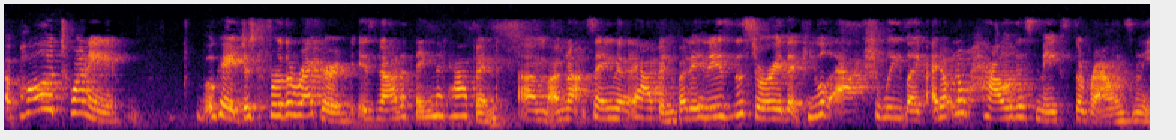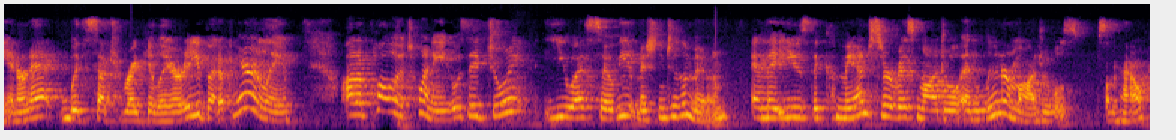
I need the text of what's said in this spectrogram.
Apollo 20 okay, just for the record, is not a thing that happened. Um, I'm not saying that it happened, but it is the story that people actually like. I don't know how this makes the rounds in the internet with such regularity, but apparently on Apollo 20, it was a joint U.S. Soviet mission to the moon, and they used the command service module and lunar modules somehow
